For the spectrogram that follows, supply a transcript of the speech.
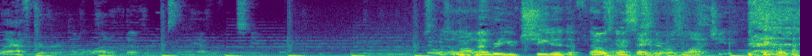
laughter and a lot of memories that I have of this game. playing with you over the. There was I a lot of- remember you cheated. A few I was gonna say there was a lot of cheating. I remember,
